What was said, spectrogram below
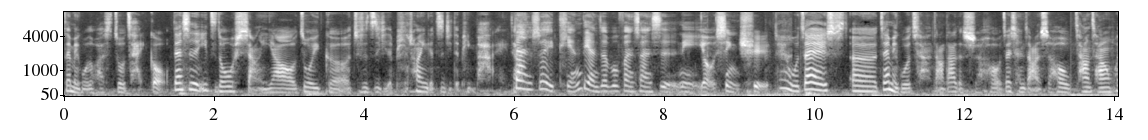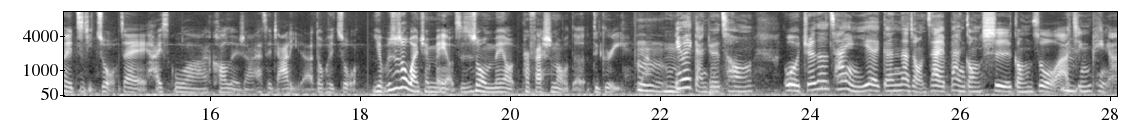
在美国的话是做采购，但是一直都想要做一个就是自己的品，创一个自己的品牌。但所以甜点这部分算是你有兴趣。我在呃，在美国长长大的时候，在成长的时候，常常会自己做，在 high school 啊、college 啊，在家里的都会做。也不是说完全没有，只是说我们没有 professional 的 degree。嗯，嗯因为感觉从我觉得餐饮业跟那种在办公室工作啊、精品啊，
